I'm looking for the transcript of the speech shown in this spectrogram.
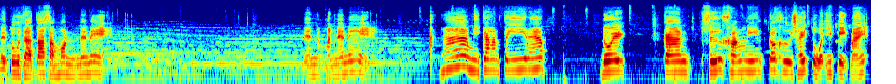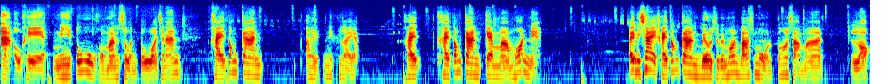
ในตู้ Data Summon แน่ๆแน่นมันแน่ๆอ่ามีการันตีนะครับ โดยการซื้อครั้งนี้ก็คือใช้ตั๋วอีพิกไหมอะโอเค มีตู้ของมันส่วนตัว ฉะนั้นใครต้องการอะไรนี่คืออะไรอะ ใครใครต้องการแกมมามอนเนี่ยเอ้ยไม่ใช่ใครต้องการเบลซูเบมอนบัสโหมดก็สามารถล็อก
